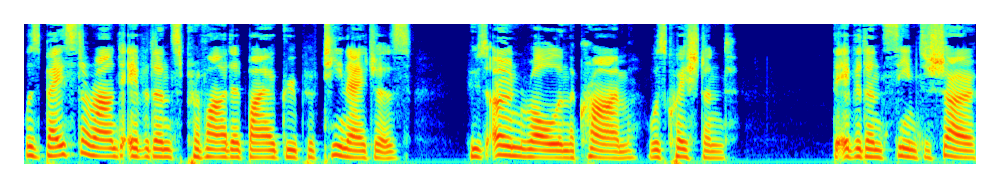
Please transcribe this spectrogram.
was based around evidence provided by a group of teenagers whose own role in the crime was questioned. The evidence seemed to show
